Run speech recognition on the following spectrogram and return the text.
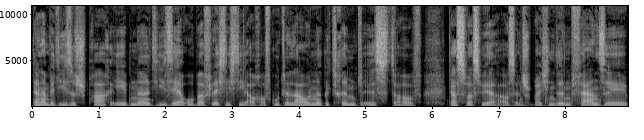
Dann haben wir diese Sprachebene, die sehr oberflächlich, die auch auf gute Laune getrimmt ist, auf das, was wir aus entsprechenden Fernseh-,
